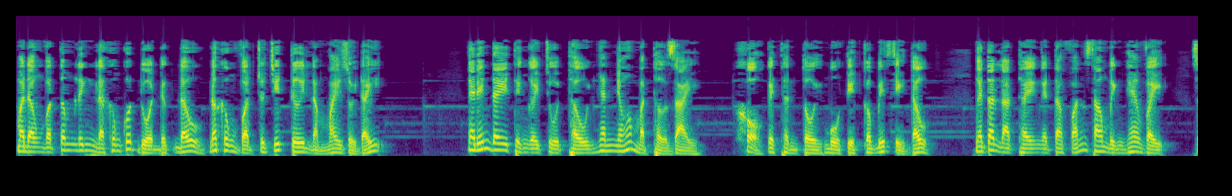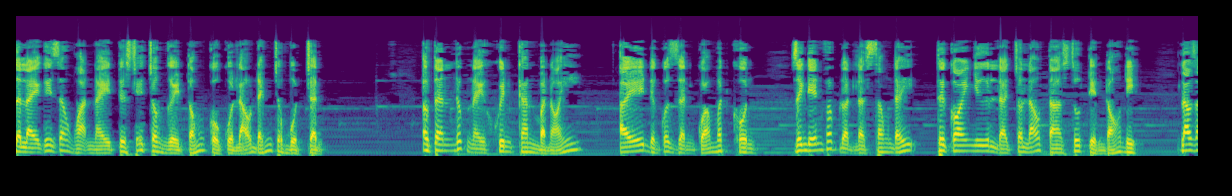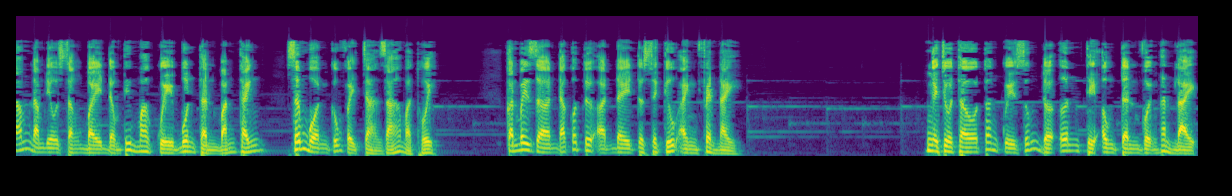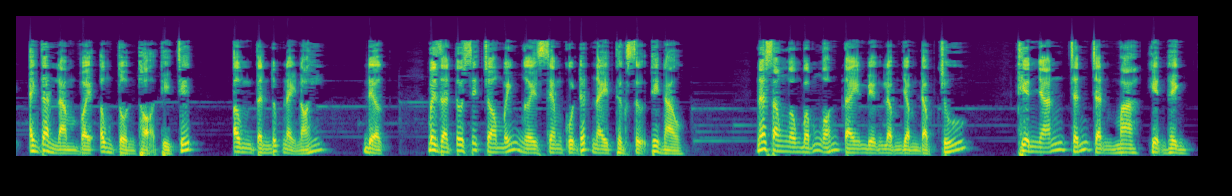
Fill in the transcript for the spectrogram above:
Mà động vật tâm linh là không có đùa được đâu, nó không vật cho chết tươi là may rồi đấy. Nghe đến đây thì người chủ thầu nhăn nhó mặt thở dài. Khổ cái thân tôi, mù tịt có biết gì đâu. Người ta là thầy, người ta phán sao mình nghe vậy. Giờ lại gây ra họa này, tôi sẽ cho người tóm cổ của lão đánh cho một trận. Ông Tân lúc này khuyên can bà nói. ấy, đừng có giận quá mất khôn. dính đến pháp luật là xong đấy thôi coi như là cho lão ta số tiền đó đi lão dám làm điều sằng bậy đồng tới ma quỷ buôn thần bán thánh sớm muộn cũng phải trả giá mà thôi còn bây giờ đã có tôi ở đây tôi sẽ cứu anh phen này Người chủ thầu toan quỳ xuống đòi ơn thì ông Tân vội ngăn lại, anh ta làm vậy ông tổn thọ thì chết. Ông Tân lúc này nói, được, bây giờ tôi sẽ cho mấy người xem khu đất này thực sự thế nào. Nói xong ông bấm ngón tay miệng lầm nhầm đọc chú. Thiên nhãn chấn trận ma hiện hình.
